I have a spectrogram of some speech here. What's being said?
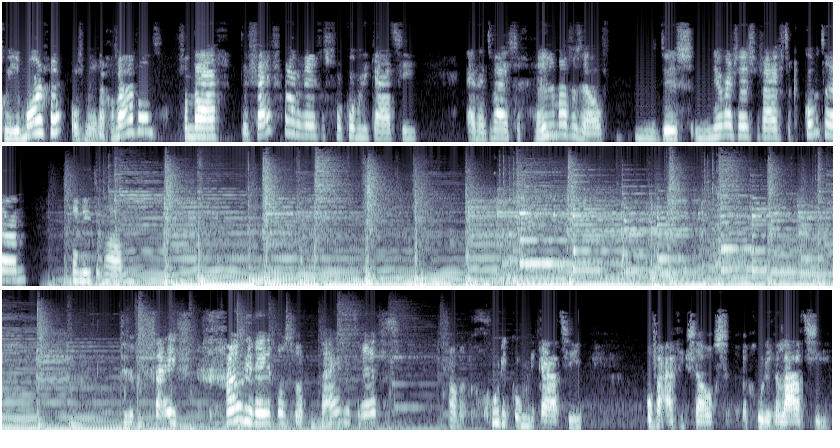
Goedemorgen of middag of avond. Vandaag de vijf gouden regels voor communicatie. En het wijst zich helemaal vanzelf. Dus nummer 56 komt eraan. Geniet ervan. De vijf gouden regels, wat mij betreft, van een goede communicatie. Of eigenlijk zelfs een goede relatie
